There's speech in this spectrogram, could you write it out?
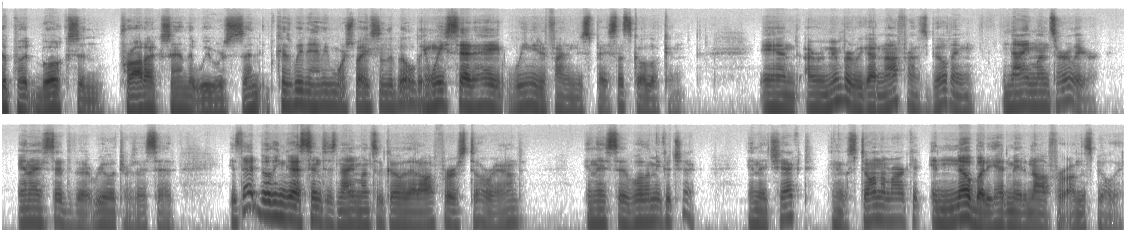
to put books and products in that we were sending because we didn't have any more space in the building. And we said, hey, we need to find a new space. Let's go looking. And I remembered we got an offer on this building nine months earlier. And I said to the realtors, I said, is that building you guys sent us nine months ago, that offer is still around? And they said, well, let me go check. And they checked, and it was still on the market, and nobody had made an offer on this building.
